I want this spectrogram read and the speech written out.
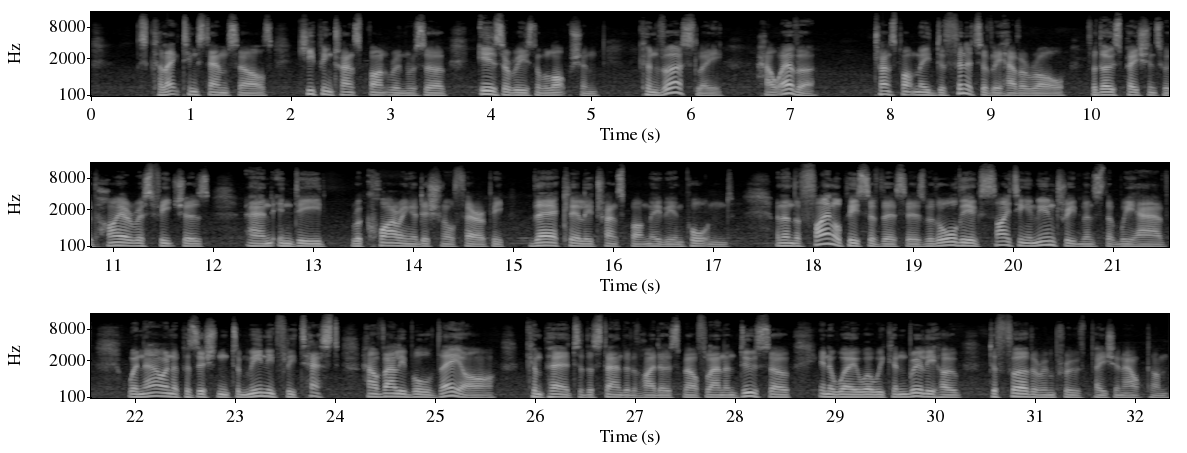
collecting stem cells, keeping transplant in reserve is a reasonable option. Conversely, however, transplant may definitively have a role for those patients with higher risk features and indeed requiring additional therapy, there clearly transplant may be important. And then the final piece of this is with all the exciting immune treatments that we have, we're now in a position to meaningfully test how valuable they are compared to the standard of high dose melphalan and do so in a way where we can really hope to further improve patient outcome.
